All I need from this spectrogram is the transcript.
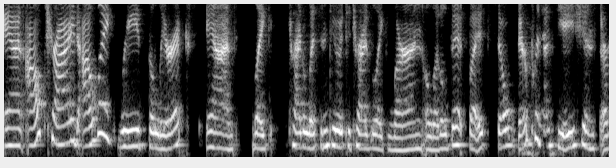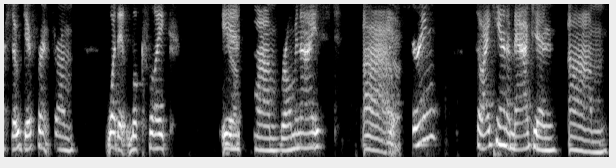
And I'll try to, I'll like read the lyrics and like try to listen to it to try to like learn a little bit, but it's so their pronunciations are so different from what it looks like in um romanized uh Yeah. hearing. So I can't imagine um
